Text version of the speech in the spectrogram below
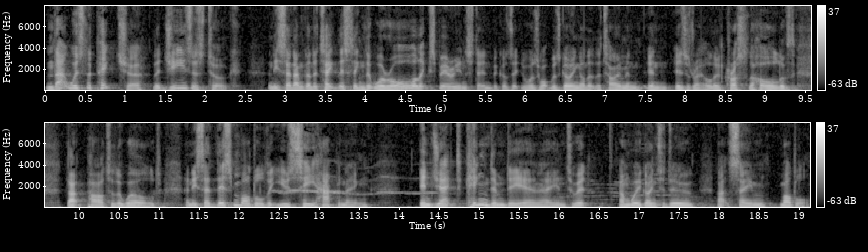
And that was the picture that Jesus took and he said, I'm going to take this thing that we're all experienced in, because it was what was going on at the time in, in Israel and across the whole of that part of the world. And he said, This model that you see happening, inject kingdom DNA into it, and we're going to do that same model.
